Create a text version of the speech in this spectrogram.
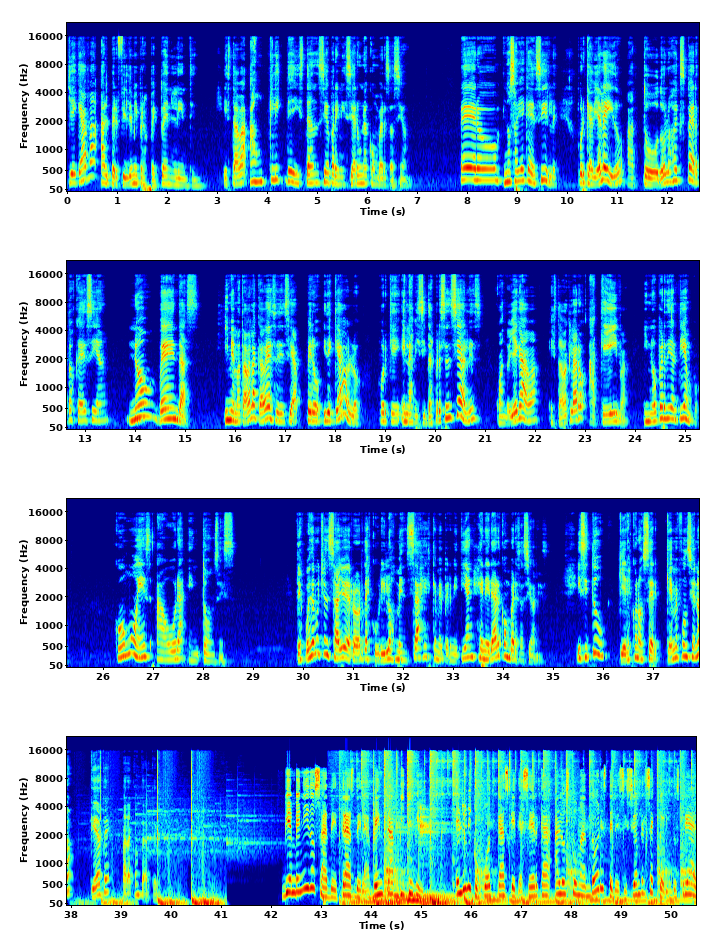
Llegaba al perfil de mi prospecto en LinkedIn. Estaba a un clic de distancia para iniciar una conversación. Pero no sabía qué decirle, porque había leído a todos los expertos que decían, no vendas. Y me mataba la cabeza y decía, pero ¿y de qué hablo? Porque en las visitas presenciales, cuando llegaba, estaba claro a qué iba y no perdía el tiempo. ¿Cómo es ahora entonces? Después de mucho ensayo y error descubrí los mensajes que me permitían generar conversaciones. Y si tú quieres conocer qué me funcionó, quédate para contártelo. Bienvenidos a Detrás de la Venta B2B, el único podcast que te acerca a los tomadores de decisión del sector industrial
